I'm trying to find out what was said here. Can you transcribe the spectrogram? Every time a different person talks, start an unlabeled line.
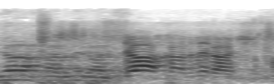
ਜਾ ਕਰਦੇ ਰਾਸ਼
ਜਾ ਕਰਦੇ ਰਸ਼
